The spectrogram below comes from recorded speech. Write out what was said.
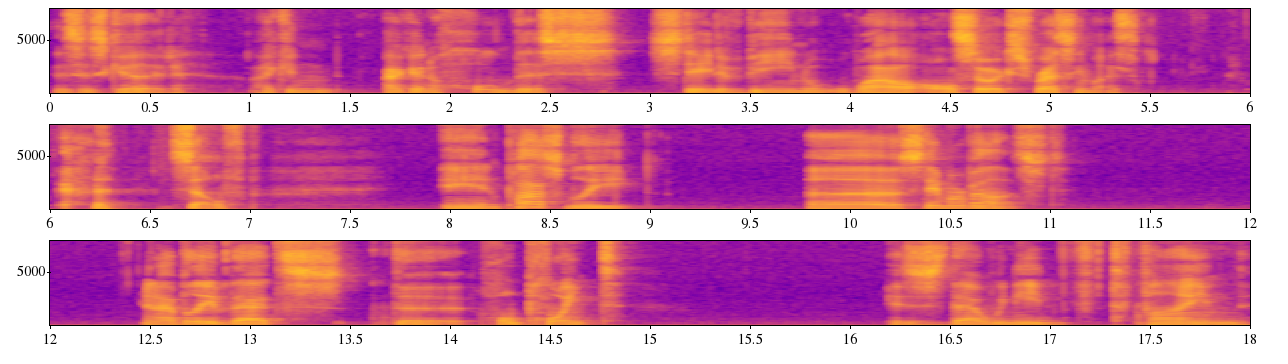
this is good. I can I can hold this state of being while also expressing myself and possibly uh, stay more balanced. And I believe that's the whole point is that we need to find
